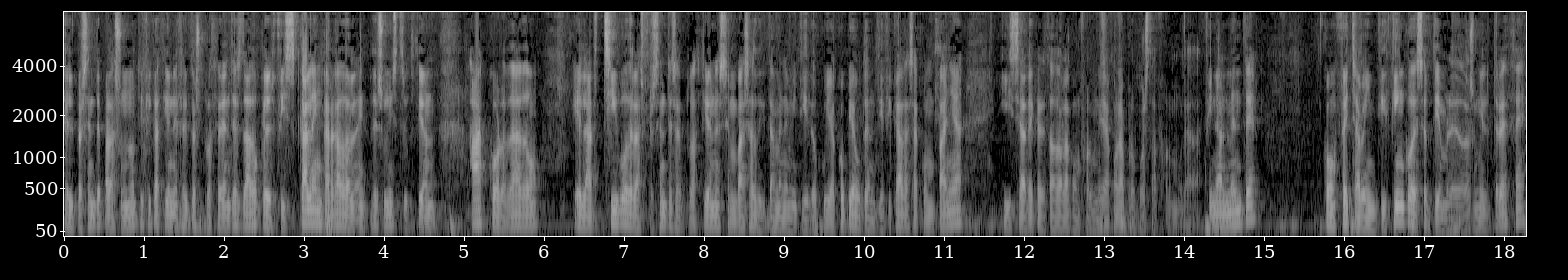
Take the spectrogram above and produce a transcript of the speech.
el presente para su notificación y efectos procedentes, dado que el fiscal encargado de su instrucción ha acordado el archivo de las presentes actuaciones en base al dictamen emitido, cuya copia autentificada se acompaña y se ha decretado la conformidad con la propuesta formulada. Finalmente, con fecha 25 de septiembre de 2013,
